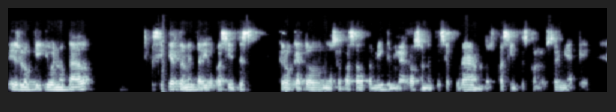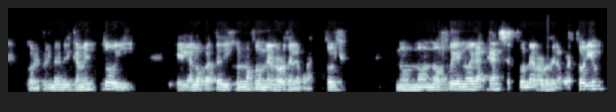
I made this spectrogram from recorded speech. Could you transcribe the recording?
es lo que yo he notado. Ciertamente ha habido pacientes, creo que a todos nos ha pasado también, que milagrosamente se curaron, dos pacientes con leucemia que con el primer medicamento y el alópata dijo no fue un error de laboratorio, no, no, no, fue, no era cáncer, fue un error de laboratorio,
